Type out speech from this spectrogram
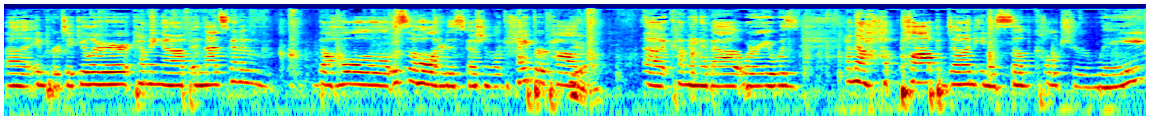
uh, in particular, coming up, and that's kind of the whole. This is a whole other discussion like hyper pop Yeah. uh, coming about, where it was kind of pop done in a subculture way,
